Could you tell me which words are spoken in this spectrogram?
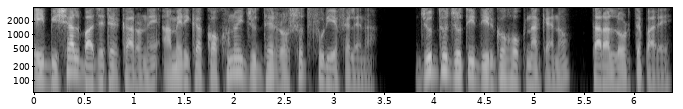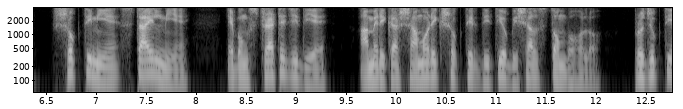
এই বিশাল বাজেটের কারণে আমেরিকা কখনোই যুদ্ধের রসদ ফুরিয়ে ফেলে না। যুদ্ধ যতি দীর্ঘ হোক না কেন, তারা লড়তে পারে, শক্তি নিয়ে, স্টাইল নিয়ে এবং স্ট্র্যাটেজি দিয়ে আমেরিকার সামরিক শক্তির দ্বিতীয় বিশাল স্তম্ভ হল প্রযুক্তি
